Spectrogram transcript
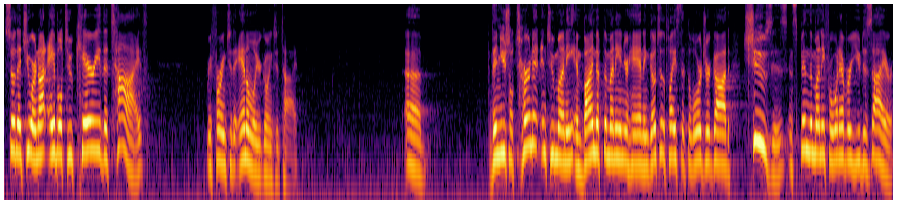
so that you are not able to carry the tithe, referring to the animal you're going to tithe, uh, then you shall turn it into money and bind up the money in your hand and go to the place that the Lord your God chooses and spend the money for whatever you desire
